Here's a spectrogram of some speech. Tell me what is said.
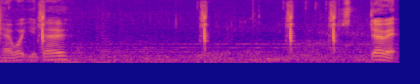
Care what you do? Just do it.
